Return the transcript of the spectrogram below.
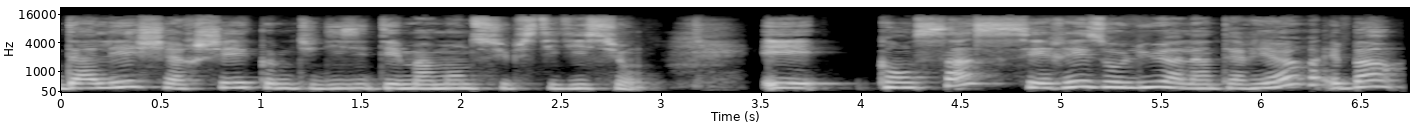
d'aller chercher, comme tu disais, des mamans de substitution. Et quand ça s'est résolu à l'intérieur, eh ben,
